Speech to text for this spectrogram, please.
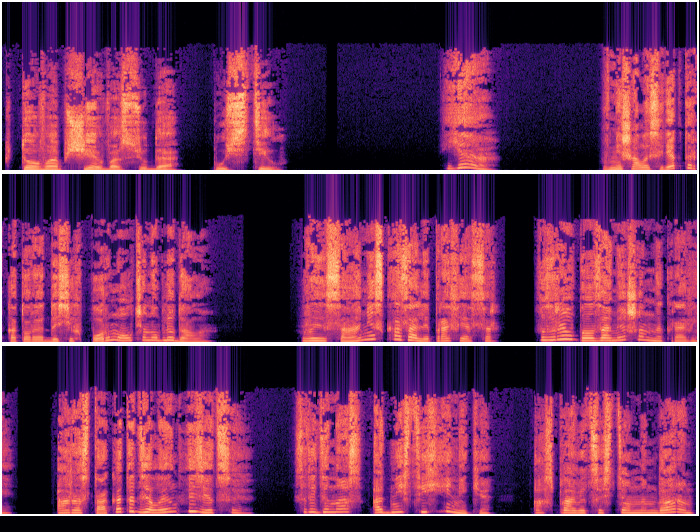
Кто вообще вас сюда пустил? Я. Вмешалась ректор, которая до сих пор молча наблюдала. Вы сами сказали, профессор, взрыв был замешан на крови. А раз так, это дело Инквизиции. Среди нас одни стихийники, а справиться с темным даром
